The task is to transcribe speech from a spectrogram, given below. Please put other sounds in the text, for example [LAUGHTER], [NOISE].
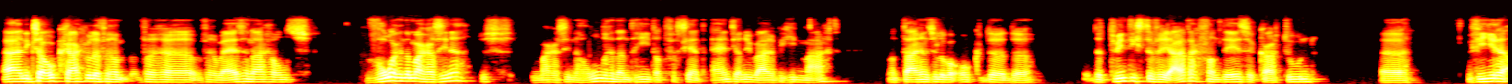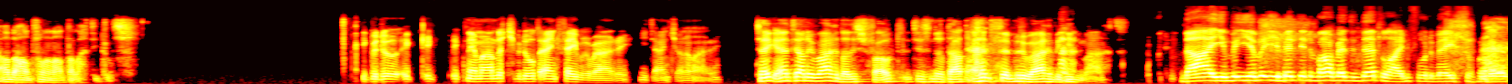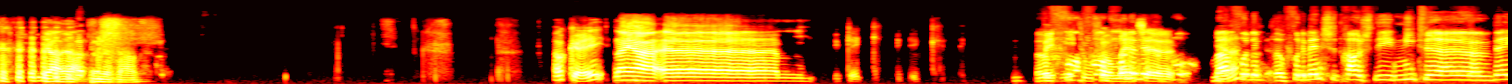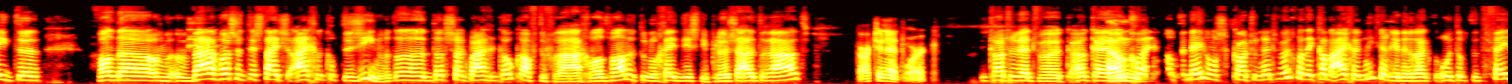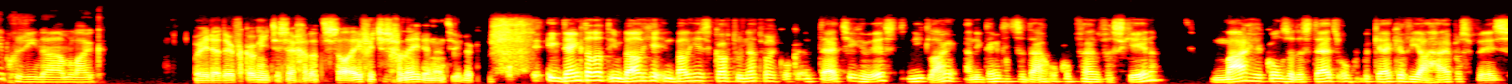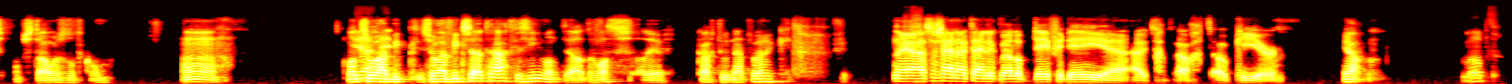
En ik zou ook graag willen ver, ver, uh, verwijzen naar ons volgende magazine. Dus magazine 103, dat verschijnt eind januari, begin maart. Want daarin zullen we ook de, de, de 20ste verjaardag van deze cartoon uh, vieren aan de hand van een aantal artikels. Ik, bedoel, ik, ik, ik neem aan dat je bedoelt eind februari, niet eind januari. Zeg eind januari, dat is fout. Het is inderdaad eind februari, begin [LAUGHS] maart. Nou, je, je, je bent in de war met de deadline voor de meeste van ons. [LAUGHS] ja, ja, inderdaad. Oké, okay. nou ja, uh, ik, ik, ik, ik weet niet hoeveel mensen... Maar voor, de, voor de mensen trouwens die niet uh, weten van uh, waar was het destijds eigenlijk op te zien? Want uh, dat zou ik me eigenlijk ook af te vragen. Want we hadden toen nog geen Disney Plus uiteraard. Cartoon Network. Cartoon Network, oké. Okay, um, ook gewoon echt op de Nederlandse Cartoon Network? Want ik kan me eigenlijk niet herinneren dat ik het ooit op de tv heb gezien namelijk. Oh ja, dat durf ik ook niet te zeggen. Dat is al eventjes geleden natuurlijk. Ik denk dat het in België, in België is Cartoon Network ook een tijdje geweest, niet lang. En ik denk dat ze daar ook op zijn verschenen. Maar je kon ze destijds ook bekijken via Hyperspace op StarWars.com. Mm. Want zo, heb ik, zo heb ik ze uiteraard gezien, want ja, er was allee, Cartoon Network. Nou ja, ze zijn uiteindelijk wel op DVD uh, eh, uitgebracht, ook hier. Ja. Klopt.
